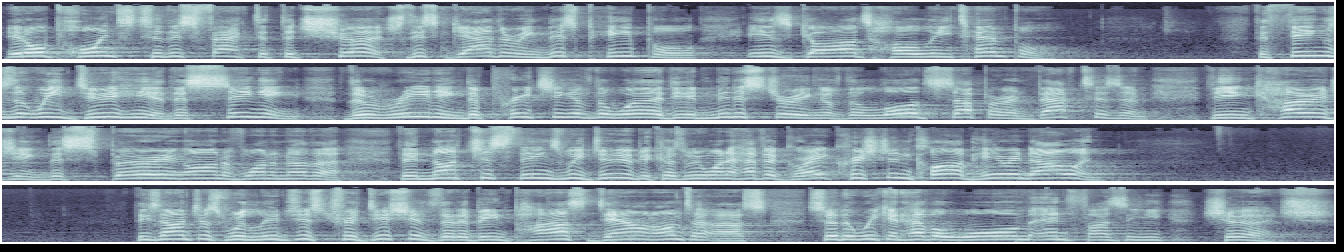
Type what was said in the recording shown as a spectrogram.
It all points to this fact that the church, this gathering, this people, is God's holy temple. The things that we do here, the singing, the reading, the preaching of the word, the administering of the Lord's Supper and baptism, the encouraging, the spurring on of one another, they're not just things we do because we want to have a great Christian club here in Darwin. These aren't just religious traditions that have been passed down onto us so that we can have a warm and fuzzy church.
